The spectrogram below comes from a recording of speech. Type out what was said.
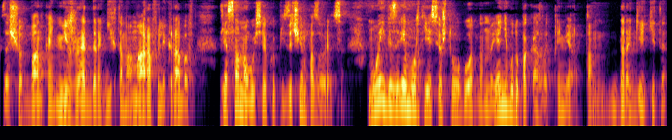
за счет банка не жрать дорогих там омаров или крабов. Я сам могу себе купить, зачем позориться? Мой визове может есть все что угодно, но я не буду показывать пример, там, дорогие какие-то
